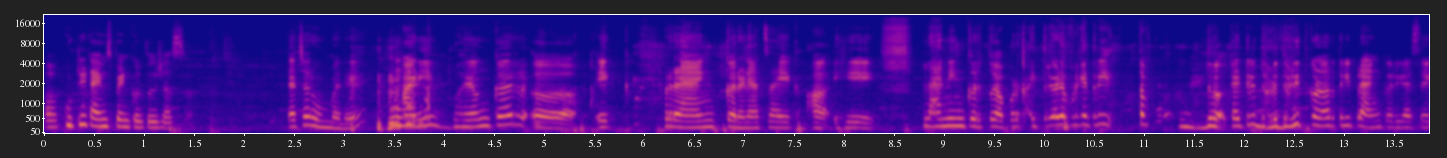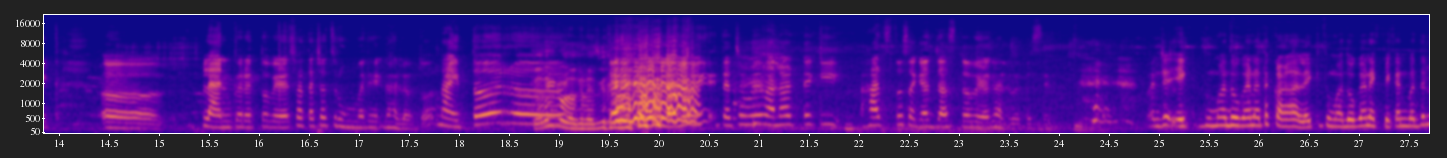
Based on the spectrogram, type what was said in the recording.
अ, कुठे टाइम स्पेंड करतो जास्त? त्याच्या रूममध्ये आणि भयंकर अ, एक प्रँक करण्याचा एक आ, हे प्लॅनिंग करतोय आपण. काहीतरी आणि आपण काहीतरी तप- ध- काहीतरी धडधडीत कोणावर तरी प्रँक करूया असं एक प्लॅन करत तो वेळ स्वतःच्याच रूममध्ये घालवतो. नाहीतर अ, करेक्ट ओळखलंस त्याच्यामुळे मला वाटतं की हाच तो सगळ्यात जास्त वेळ घालवत असेल. म्हणजे एक तुम्हा दोघांना आता कळालंय की तुम्हा दोघांना एकमेकांबद्दल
